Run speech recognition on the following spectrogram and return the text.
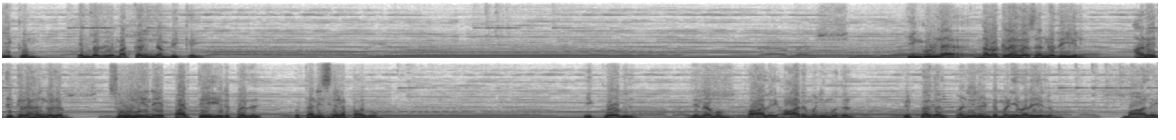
நீக்கும் என்பது மக்களின் நம்பிக்கை. இங்குள்ள நவக்கிரக சன்னதியில் அனைத்து கிரகங்களும் சூரியனை பார்த்தே இருப்பது ஒரு தனி சிறப்பாகும். இக்கோவில் தினமும் காலை ஆறு மணி முதல் பிற்பகல் பன்னிரண்டு மணி வரையிலும் மாலை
